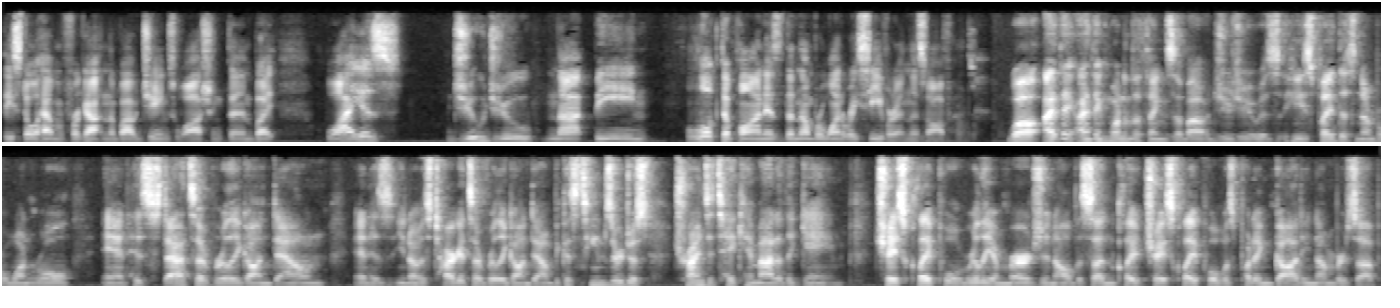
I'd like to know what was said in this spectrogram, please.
they still haven't forgotten about James Washington. But why is Juju not being looked upon as the number one receiver in this offense? Well, I think I think one of the things about Juju is he's played this number one role and his stats have really gone down and his you know his targets have really gone down because teams are just trying to take him out of the game. Chase Claypool really emerged and all of a sudden Clay, Chase Claypool was putting gaudy numbers up.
